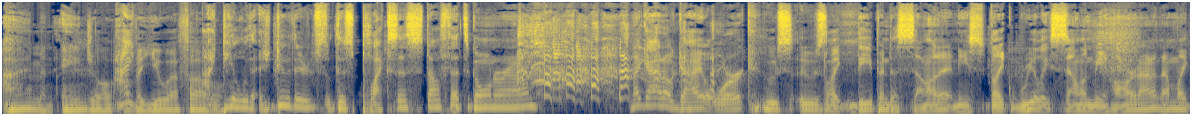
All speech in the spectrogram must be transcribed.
"I'm an angel of a UFO." I deal with it. Dude, there's this plexus stuff that's going around. and I got a guy at work who's who's like deep into selling it and he's like really selling me hard on it. I'm like,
